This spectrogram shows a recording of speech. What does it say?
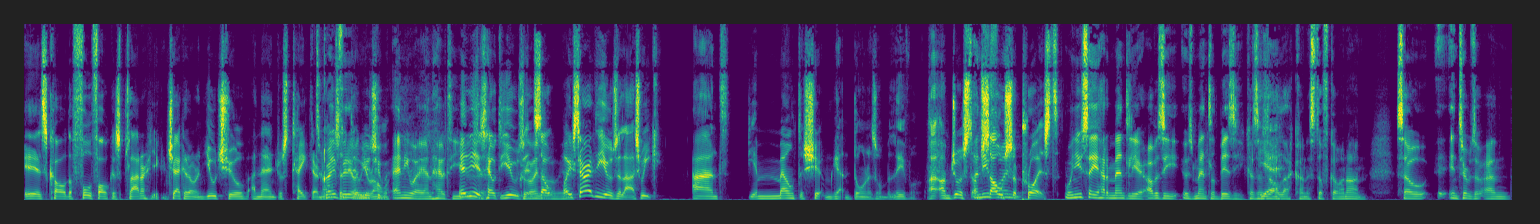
is called the Full Focus Planner. You can check it out on YouTube and then just take their It's a notes great video and on do your YouTube anyway, and how to use It it. is how to use it. I so know, yeah. I started to use it last week, and the amount of shit I'm getting done is unbelievable. I, I'm just, I'm And so surprised. when you say you had a mental year, obviously it was mental busy because there's Yeah. all that kind of stuff going on. So in terms of and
